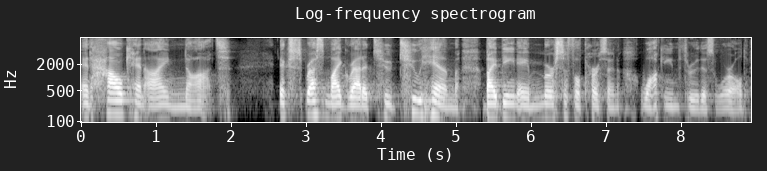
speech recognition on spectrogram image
And how can I not? Express my gratitude to him by being a merciful person walking through this world.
